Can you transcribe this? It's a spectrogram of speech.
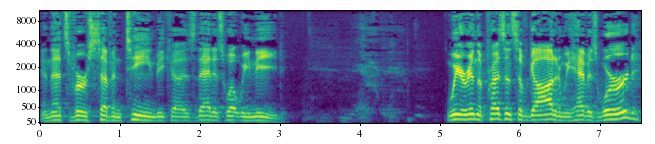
and that's verse 17, because that is what we need. We are in the presence of God and we have His Word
